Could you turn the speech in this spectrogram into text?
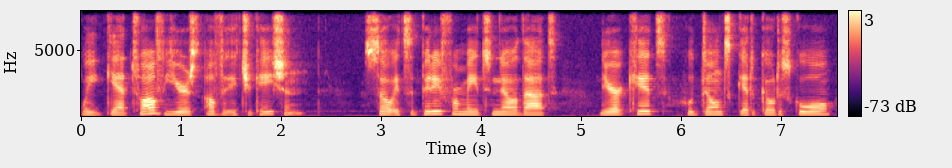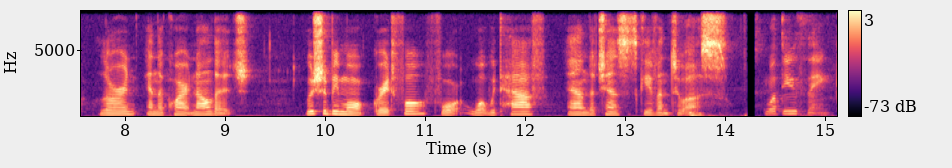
We get 12 years of education. So it's a pity for me to know that there are kids who don't get to go to school, learn, and acquire knowledge. We should be more grateful for what we have and the chances given to us. What do you think?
